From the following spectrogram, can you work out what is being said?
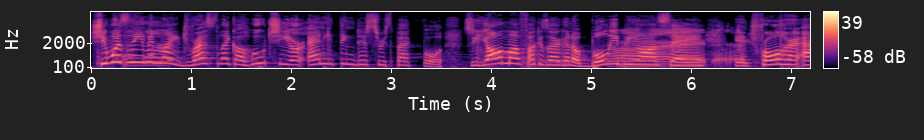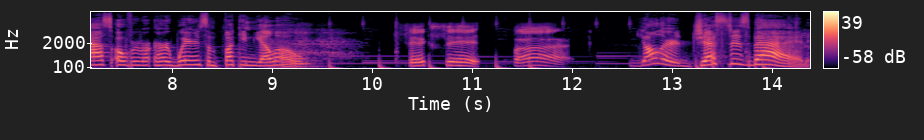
She wasn't even like dressed like a hoochie or anything disrespectful. So y'all motherfuckers are gonna bully Beyonce and troll her ass over her wearing some fucking yellow. Fix it. Fuck. y'all are just as bad.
